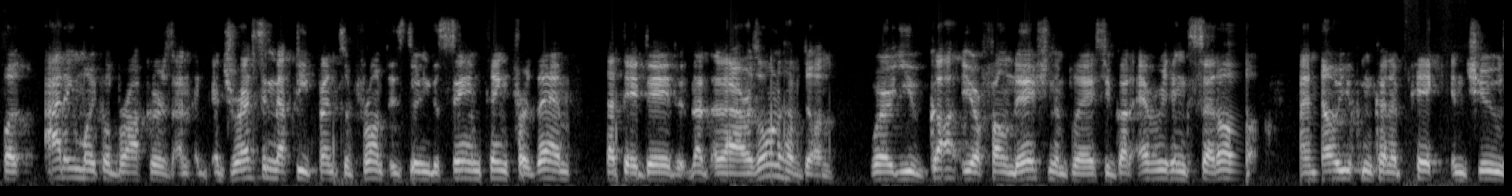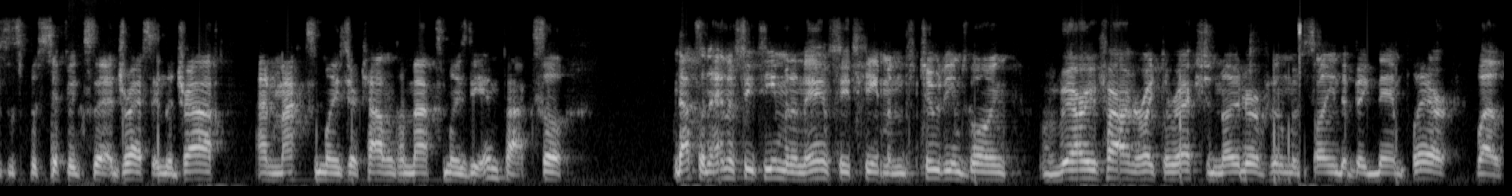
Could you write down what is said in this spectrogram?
But adding Michael Brockers and addressing that defensive front is doing the same thing for them that they did, that, that Arizona have done, where you've got your foundation in place, you've got everything set up, and now you can kind of pick and choose the specifics to address in the draft and maximize your talent and maximize the impact. So that's an NFC team and an AFC team, and two teams going very far in the right direction, neither of whom have signed a big name player. Well,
